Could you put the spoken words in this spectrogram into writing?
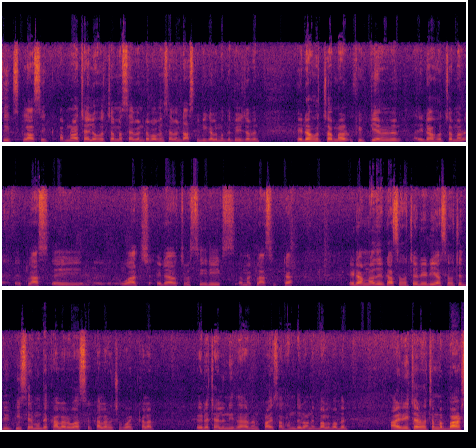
সিক্স ক্লাসিক আপনারা চাইলে হচ্ছে আমার সেভেনটা পাবেন সেভেনটা আজকে বিকালের মধ্যে পেয়ে যাবেন। এটা হচ্ছে আমার ফিফটি এম এটা হচ্ছে আমার ক্লাস এই ওয়াচ এটা হচ্ছে আমার সিরিক্স আমার ক্লাসিকটা এটা আপনাদের কাছে হচ্ছে রেডি আছে হচ্ছে দুই পিসের মধ্যে। কালারও আছে কালার হচ্ছে হোয়াইট কালার এটা চাইলে নিতে পারবেন। প্রাইস আলহামদুলিল্লাহ অনেক ভালো পাবেন। আর রিচার হচ্ছে আমার বার্স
